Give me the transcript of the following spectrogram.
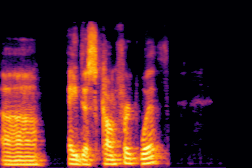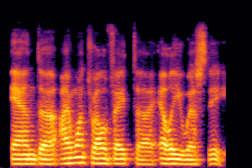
uh, a discomfort with. And uh, I want to elevate uh, LAUSD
